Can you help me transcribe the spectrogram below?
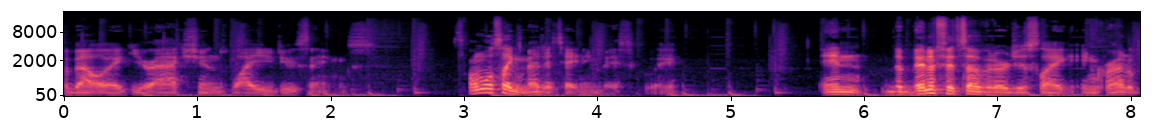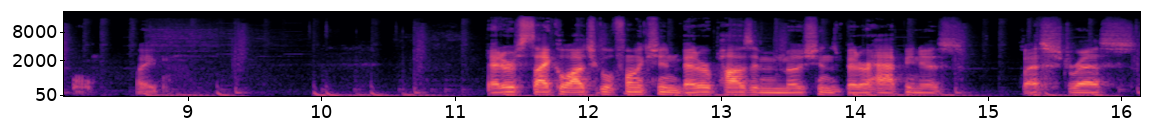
about like your actions, why you do things. It's almost like meditating, basically. And the benefits of it are just like incredible. Like better psychological function, better positive emotions, better happiness, less stress,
